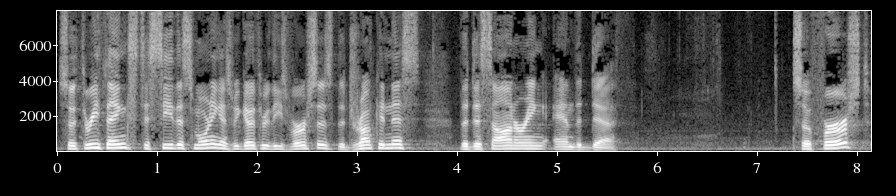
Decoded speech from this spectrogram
So, three things to see this morning as we go through these verses the drunkenness, the dishonoring, and the death. So, first,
